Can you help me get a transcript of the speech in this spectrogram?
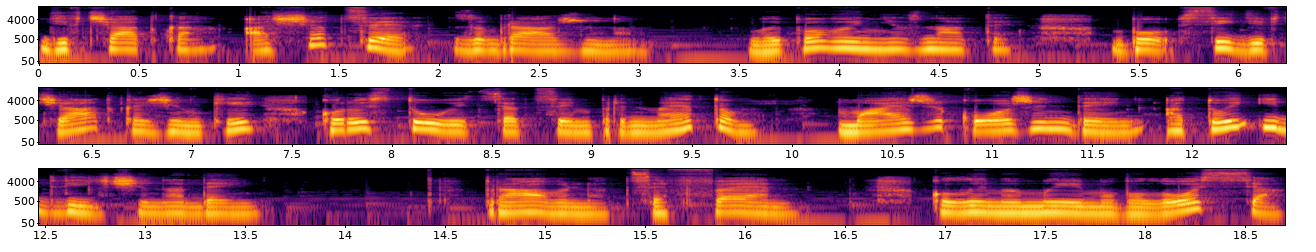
Дівчатка, а що це зображено? Ви повинні знати, бо всі дівчатка, жінки користуються цим предметом майже кожен день, а то й двічі на день. Правильно, це фен. Коли ми миємо волосся,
